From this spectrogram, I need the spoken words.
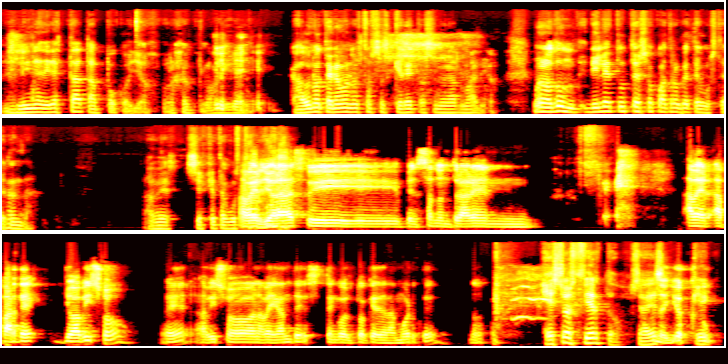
En línea directa tampoco yo, por ejemplo. Cada uno tenemos nuestros esqueletos en el armario. Bueno, Dun, dile tú tres o cuatro que te gusten, anda. A ver, si es que te gusta. A ver, yo ahora estoy pensando entrar en. A ver, aparte, yo aviso, ¿eh? aviso a navegantes, tengo el toque de la muerte, ¿no? Eso es cierto. O sea, es que,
